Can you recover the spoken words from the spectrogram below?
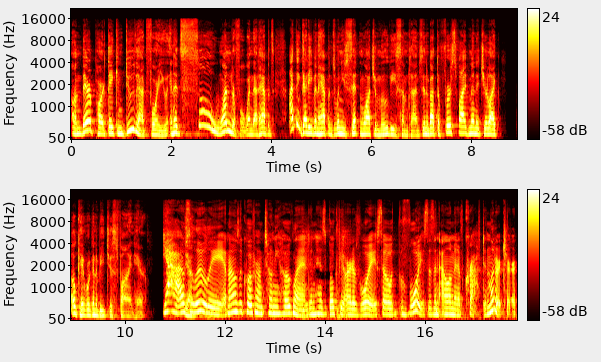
on their part, they can do that for you. And it's so wonderful when that happens. I think that even happens when you sit and watch a movie sometimes. In about the first five minutes, you're like, okay, we're going to be just fine here. Yeah, absolutely. And that was a quote from Tony Hoagland in his book, The Art of Voice. So, voice is an element of craft in literature,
